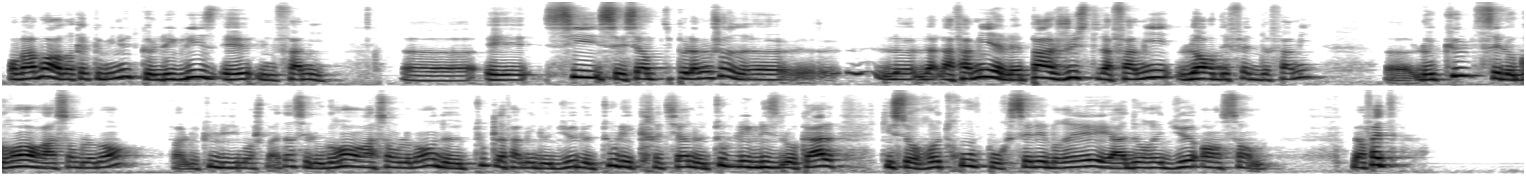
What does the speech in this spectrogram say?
On va voir dans quelques minutes que l'Église est une famille. Euh, et si c'est un petit peu la même chose, la, la, famille, elle n'est pas juste la famille lors des fêtes de famille. le culte, c'est le grand rassemblement enfin le culte du dimanche matin, c'est le grand rassemblement de toute la famille de Dieu, de tous les chrétiens, de toute l'église locale qui se retrouvent pour célébrer et adorer Dieu ensemble. Mais en fait,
